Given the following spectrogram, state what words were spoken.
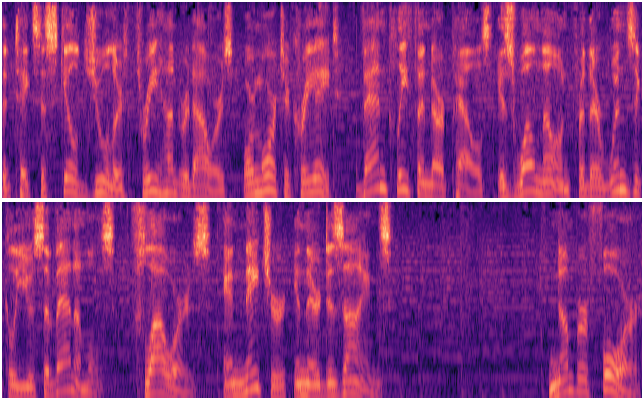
that takes a skilled jeweler 300 hours or more to create. Van Cleef & Arpels is well known for their whimsical use of animals, flowers, and nature in their designs. Number 4.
